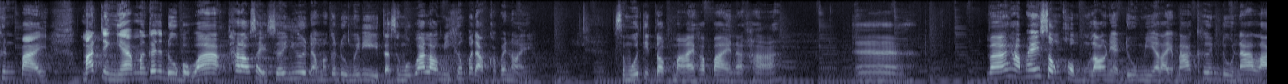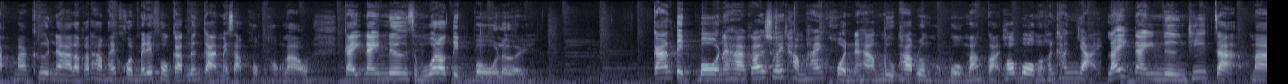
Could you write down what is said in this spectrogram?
ขึ้นไป มัดอย่างเงี้ยมันก็จะดูแบบว่าถ้าเราใส่เสื้อยืดนะมันก็ดูไม่ดี แต่สมมติว่าเรามีเครื่องประดับเข้าไปหน่อย สมมุติติดดอกไม้เข้าไปนะคะอ่ามันก็ทำให้ทรงผมของเราเนี่ยดูมีอะไรมากขึ้นดูน่ารักมากขึ้นนะคะแล้วก็ทำให้คนไม่ได้โฟกัสเรื่องการไม่สระผมของเราไกลในหนึ่งสมมุติว่าเราติดโบเลย การติดโบนะคะก็ช่วยทำให้คนนะคะดูภาพรวมของโบมากกว่าเพราะโบมันค่อนข้างใหญ่ และอีกในหนึ่งที่จะมา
